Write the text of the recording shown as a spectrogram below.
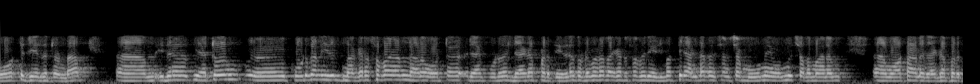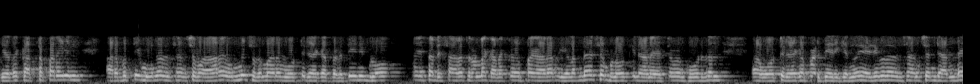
വോട്ട് ചെയ്തിട്ടുണ്ട്. ഇത് ഏറ്റവും കൂടുതൽ ഇത് നഗരസഭകളിലാണ് വോട്ട് കൂടുതൽ രേഖപ്പെടുത്തിയത്. തൊടുപുഴ നഗരസഭയിൽ എഴുപത്തിരണ്ട് ദശാംശം മൂന്ന് ഒന്ന് ശതമാനം വോട്ടാണ് രേഖപ്പെടുത്തിയത്. കട്ടപ്പനയിൽ അറുപത്തി മൂന്ന് ദശാംശം ആറ് ഒന്ന് ശതമാനം വോട്ട് രേഖപ്പെടുത്തി. ഇനി ബ്ലോക്ക് അടിസ്ഥാനത്തിലുള്ള കണക്കുകൾ പ്രകാരം ഇളന്തേശം ബ്ലോക്കിലാണ് ഏറ്റവും കൂടുതൽ വോട്ട് രേഖപ്പെടുത്തിയിരിക്കുന്നത്. എഴുപത് ദശാംശം രണ്ട്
